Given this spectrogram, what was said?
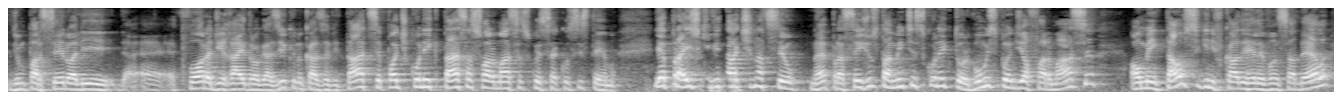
de um parceiro ali é, fora de Raio que no caso é Vitat, você pode conectar essas farmácias com esse ecossistema. E é para isso que Vitat nasceu, né? para ser justamente esse conector. Vamos expandir a farmácia, aumentar o significado e relevância dela,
